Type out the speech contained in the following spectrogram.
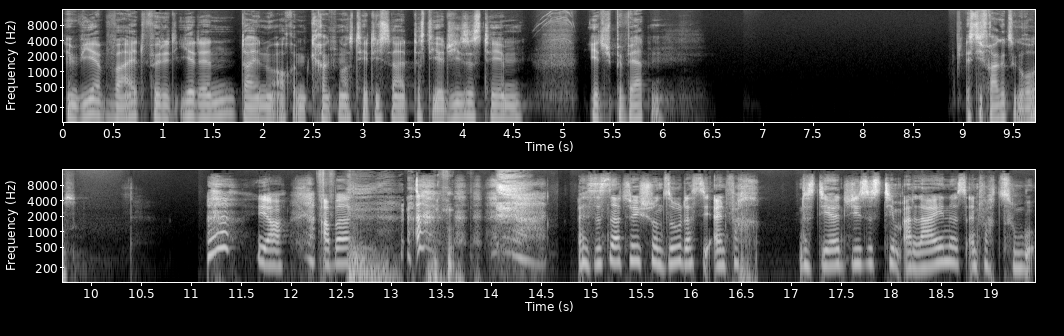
Inwieweit würdet ihr denn, da ihr nur auch im Krankenhaus tätig seid, das DRG-System ethisch bewerten? Ist die Frage zu groß? Ja, aber es ist natürlich schon so, dass sie einfach, das DRG-System alleine ist einfach zu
